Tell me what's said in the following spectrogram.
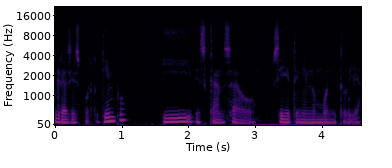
gracias por tu tiempo y descansa o sigue teniendo un bonito día.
